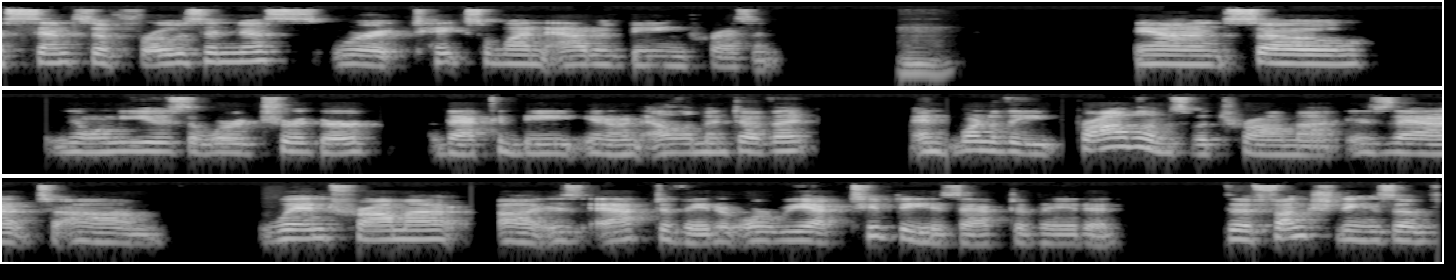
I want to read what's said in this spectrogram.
a sense of frozenness where it takes one out of being present. Mm. And so, you know, when we use the word trigger, that can be, you know, an element of it. And one of the problems with trauma is that um, when trauma uh, is activated or reactivity is activated, the functionings of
